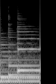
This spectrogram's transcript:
you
